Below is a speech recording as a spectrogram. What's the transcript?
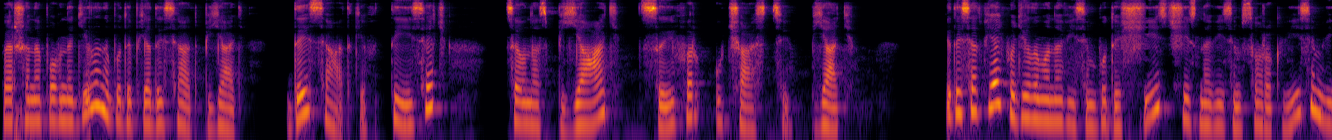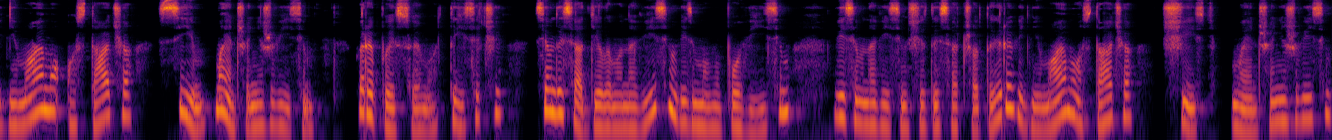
Перше неповне ділене буде 55 десятків тисяч. Це у нас 5 цифр у частці. 5. 55 поділимо на 8 буде 6, 6 на 8 – 48, віднімаємо остача 7, менше, ніж 8. Переписуємо тисячі. 70 ділимо на 8, візьмемо по 8, 8 на 8 – 64, віднімаємо остача 6, менше, ніж 8,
